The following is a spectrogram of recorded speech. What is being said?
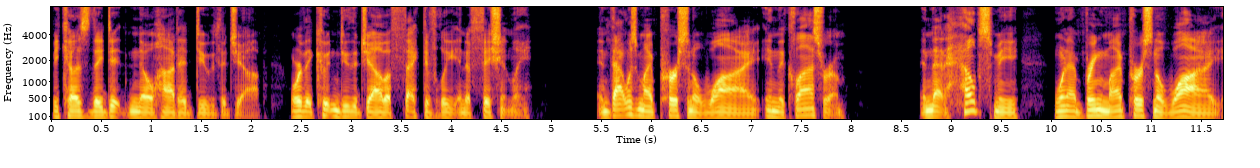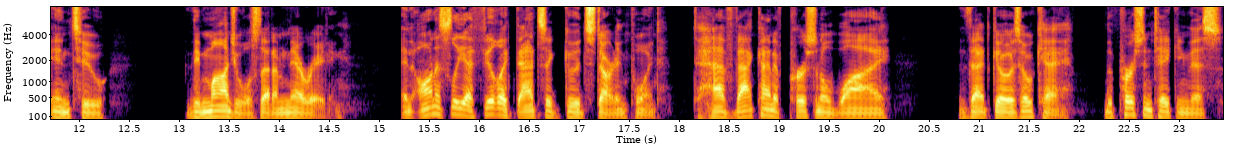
because they didn't know how to do the job or they couldn't do the job effectively and efficiently. And that was my personal why in the classroom. And that helps me when I bring my personal why into the modules that I'm narrating. And honestly, I feel like that's a good starting point to have that kind of personal why that goes, okay, the person taking this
